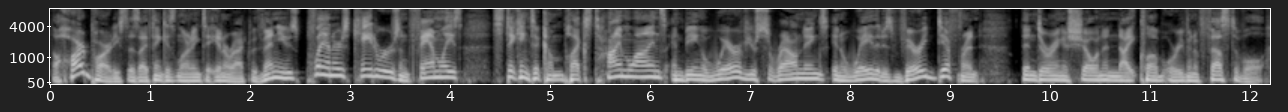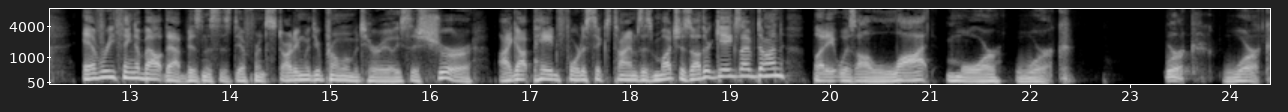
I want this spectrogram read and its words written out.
The hard part, he says, I think is learning to interact with venues, planners, caterers, and families, sticking to complex timelines and being aware of your surroundings in a way that is very different than during a show in a nightclub or even a festival. Everything about that business is different, starting with your promo material. He says, sure, I got paid four to six times as much as other gigs I've done, but it was a lot more work. work. Work.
